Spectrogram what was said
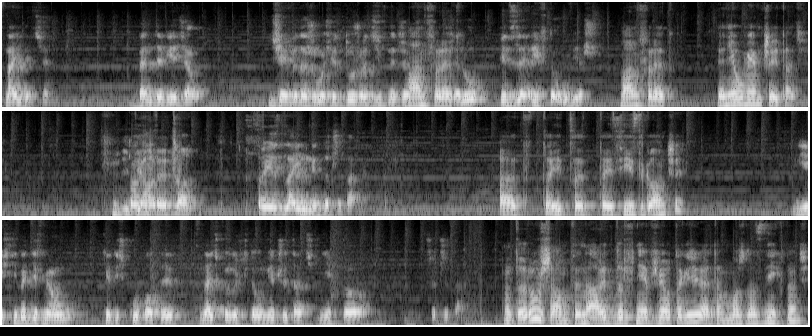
znajdę cię. Będę wiedział. Dzisiaj wydarzyło się dużo dziwnych rzeczy Manfred. w przyjacielu, więc lepiej w to uwierz. Manfred, ja nie umiem czytać. I To biorę jest- to. To jest dla innych do czytania. A to, to, to jest list gończy? Jeśli będziesz miał kiedyś kłopoty, znajdź kogoś, kto umie czytać i niech to przeczyta. No to ruszam. Ten Altdorf nie brzmiał tak źle, tam można zniknąć.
